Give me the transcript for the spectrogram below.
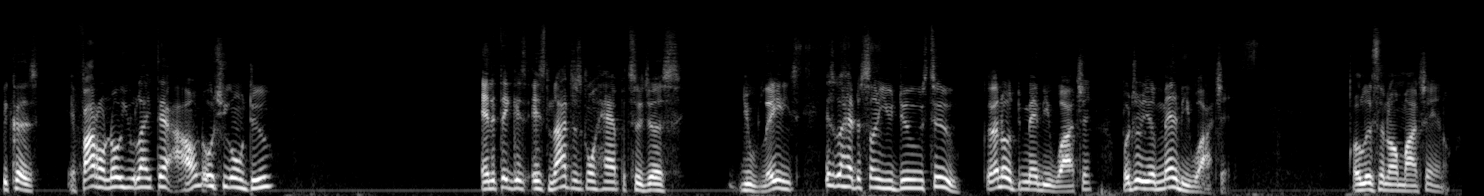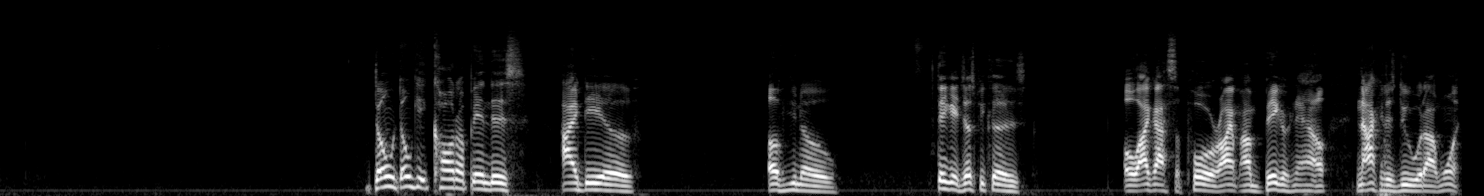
Because if I don't know you like that, I don't know what you're gonna do. And the thing is, it's not just gonna happen to just you ladies. It's gonna happen to some of you dudes too. Cause I know you may be watching, but your men be watching or listen on my channel. Don't don't get caught up in this idea of of you know thinking just because oh I got support or I'm I'm bigger now, now I can just do what I want.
